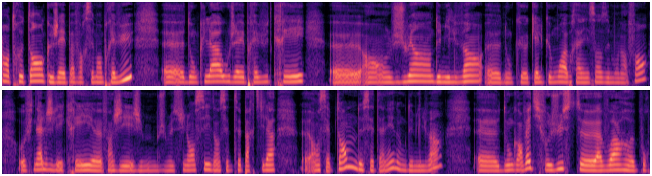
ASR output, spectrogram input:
entre temps que j'avais pas forcément prévu. Euh, donc là où j'avais prévu de créer euh, en juin 2020, euh, donc quelques mois après la naissance de mon enfant, au final je l'ai créé, enfin j'ai, je, me suis lancée dans cette partie-là en septembre de cette année, donc 2020. donc en fait il faut juste avoir, pour,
